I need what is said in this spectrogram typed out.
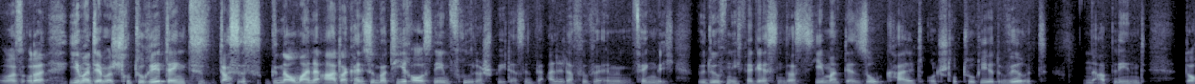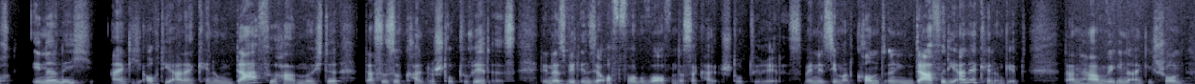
Oder jemand, der strukturiert denkt, das ist genau meine Art. Da kann ich Sympathie rausnehmen. Früher oder später sind wir alle dafür empfänglich. Wir dürfen nicht vergessen, dass jemand, der so kalt und strukturiert wirkt und ablehnend, doch innerlich eigentlich auch die Anerkennung dafür haben möchte, dass er so kalt und strukturiert ist. Denn das wird ihm sehr oft vorgeworfen, dass er kalt und strukturiert ist. Wenn jetzt jemand kommt und ihm dafür die Anerkennung gibt, dann haben wir ihn eigentlich schon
